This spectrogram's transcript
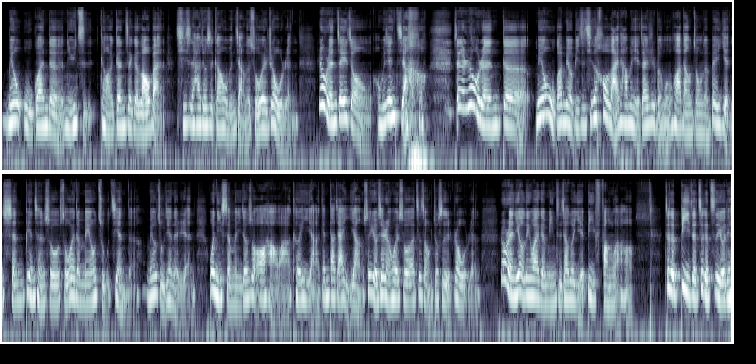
没有五官的女子，刚好跟这个老板，其实她就是刚刚我们讲的所谓肉人。肉人这一种，我们先讲 这个肉人的没有五官、没有鼻子，其实后来他们也在日本文化当中呢，被衍生变成说所谓的没有主见的、没有主见的人。问你什么，你就说哦，好啊，可以啊，跟大家一样。所以有些人会说这种就是肉人。肉人也有另外一个名字叫做野碧方了哈。这个“避”的这个字有点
